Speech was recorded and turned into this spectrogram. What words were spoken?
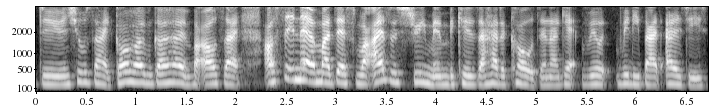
do, and she was like, "Go home, go home." But I was like, I was sitting there at my desk, my eyes were streaming because I had a cold and I get real, really bad allergies.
